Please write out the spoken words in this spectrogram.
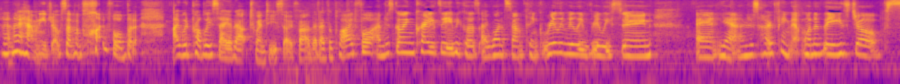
I don't know how many jobs I've applied for but I would probably say about 20 so far that I've applied for. I'm just going crazy because I want something really, really, really soon. And yeah, I'm just hoping that one of these jobs,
